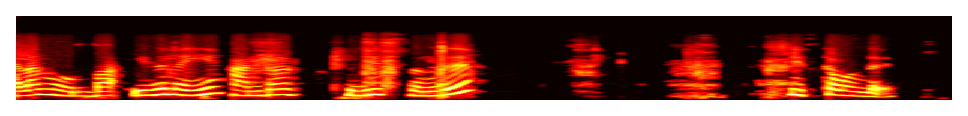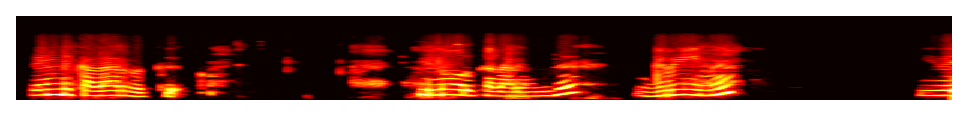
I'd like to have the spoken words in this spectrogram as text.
எழுநூறுபா. இதுலயும் ஹண்ட்ரட் ருபீஸ் வந்து டிஸ்கவுண்ட் ரெண்டு கலர் இருக்கு. இன்னொரு கலர் வந்து கிரீனு இது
